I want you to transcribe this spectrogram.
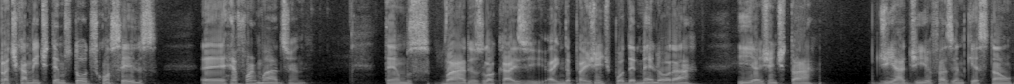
praticamente temos todos os conselhos é, reformados, Jane temos vários locais de, ainda para a gente poder melhorar e a gente está dia a dia fazendo questão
